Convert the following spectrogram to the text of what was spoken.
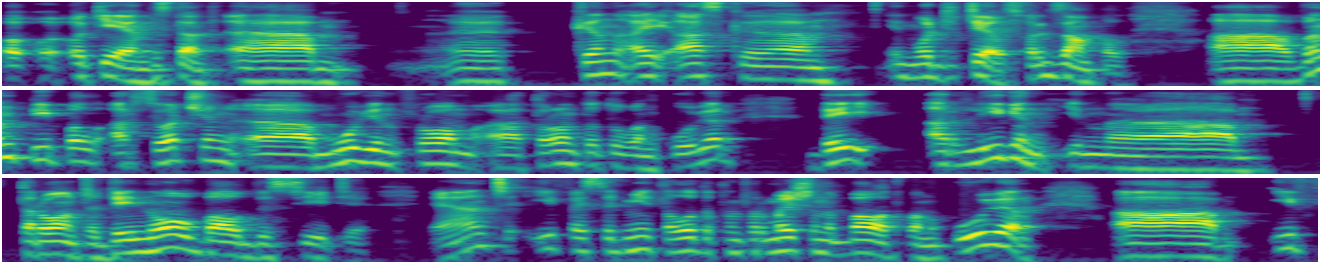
Oh, okay, I understand. Um, uh, can I ask um, in more details? For example, uh, when people are searching, uh, moving from uh, Toronto to Vancouver, they are living in uh, Toronto, they know about the city. And if I submit a lot of information about Vancouver, uh, if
